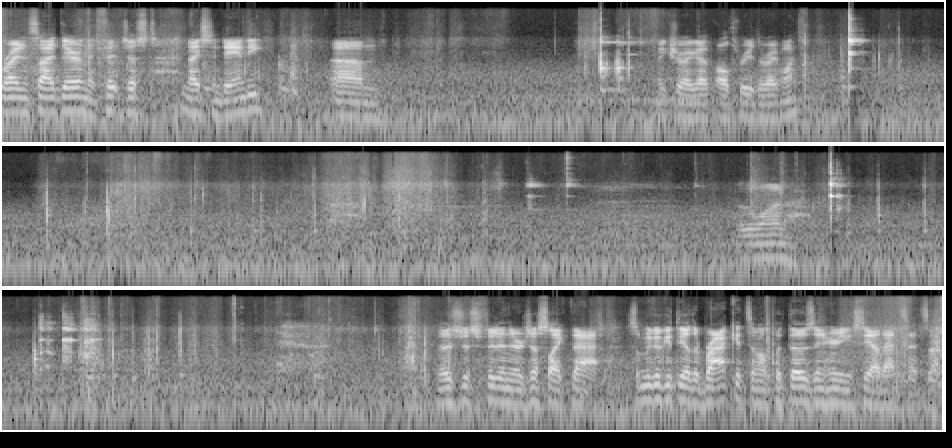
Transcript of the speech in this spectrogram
Right inside there and they fit just nice and dandy. Um, make sure I got all three of the right ones. Another one. Those just fit in there just like that. So let me go get the other brackets and I'll put those in here and you can see how that sets up.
